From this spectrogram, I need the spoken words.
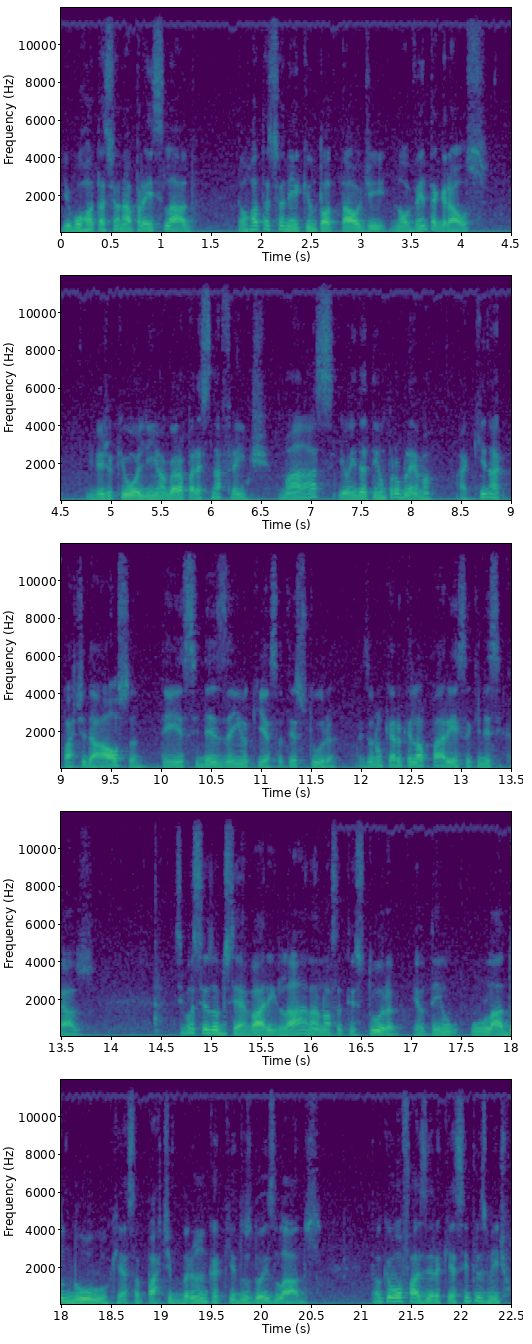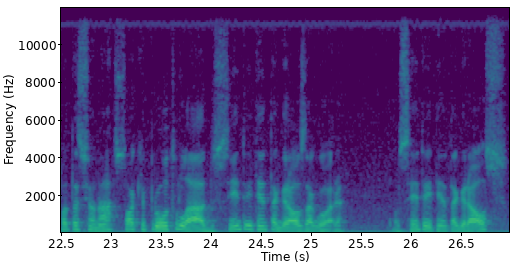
e eu vou rotacionar para esse lado. Então rotacionei aqui um total de 90 graus, e vejo que o olhinho agora aparece na frente. Mas eu ainda tenho um problema. Aqui na parte da alça tem esse desenho aqui, essa textura, mas eu não quero que ele apareça aqui nesse caso. Se vocês observarem lá na nossa textura, eu tenho o lado nulo, que é essa parte branca aqui dos dois lados. Então o que eu vou fazer aqui é simplesmente rotacionar só que para o outro lado, 180 graus agora. Então 180 graus,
